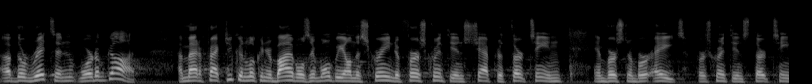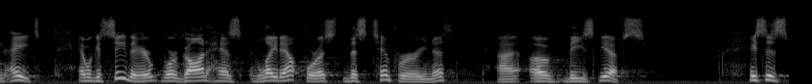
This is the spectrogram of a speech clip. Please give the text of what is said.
of the written Word of God. A matter of fact, you can look in your Bibles, it won't be on the screen, to 1 Corinthians chapter 13 and verse number 8. 1 Corinthians 13, 8. And we can see there where God has laid out for us this temporariness uh, of these gifts. He says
